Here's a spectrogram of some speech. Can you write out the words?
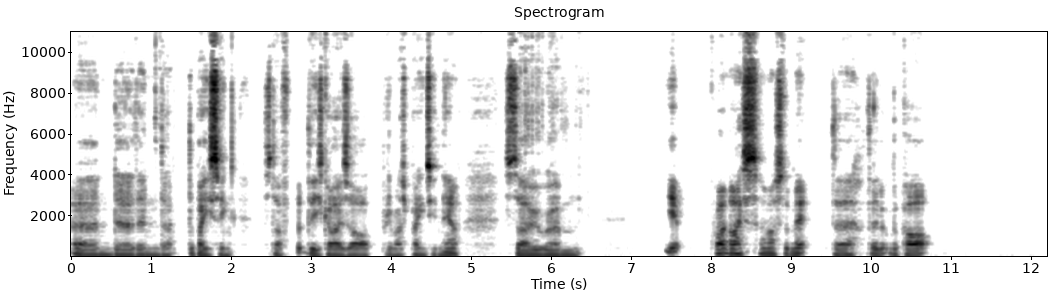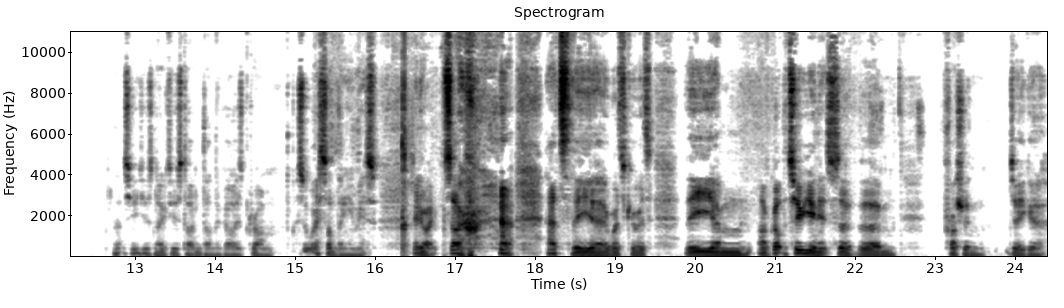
and uh, then the, the basing stuff. But these guys are pretty much painted now, so um, yeah, quite nice. I must admit, they they look the part. Actually, just noticed I haven't done the guy's drum. There's always something you miss. Anyway, so that's the uh, what's good. The um, I've got the two units of um, Prussian Jaeger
